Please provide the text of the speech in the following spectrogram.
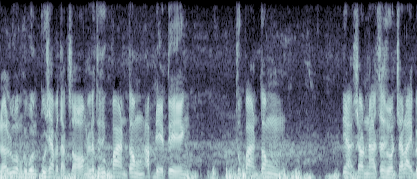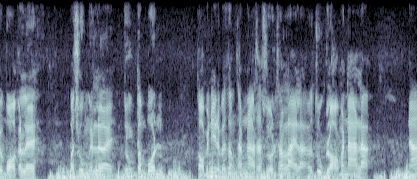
แล้วร่วมขบวนกู้ชาติประตักสองแล้วทุกบ้านต้องอัปเดตตัวเอง ทุกบ้านต้องเนี่ยชาวนาชาวสวนชาวไร่ไปบอกกันเลย ประชุมกันเลย ทุกตำบล ต่อไปนี้เราไม่ต้องทำนาชาวสวนชาไร่แล้วเราถูกหลอกมานานแล้วนะ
